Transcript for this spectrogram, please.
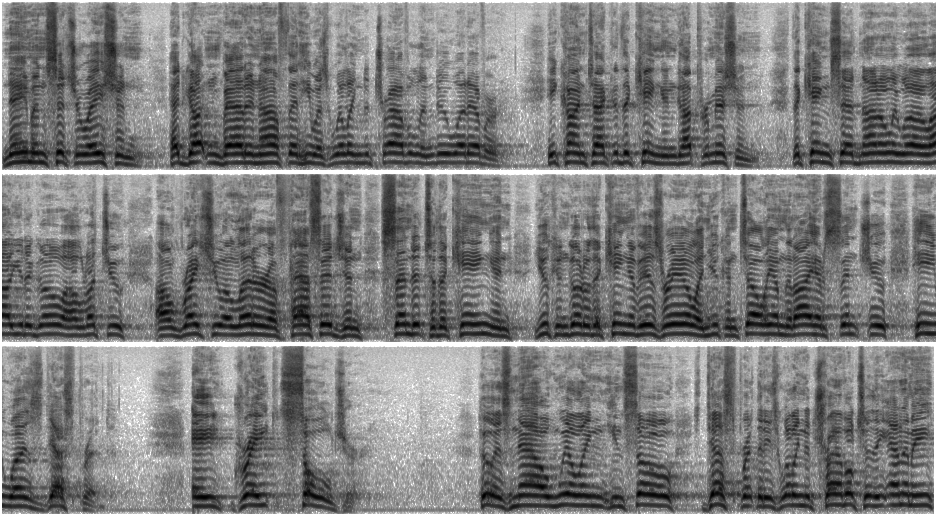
Naaman's situation had gotten bad enough that he was willing to travel and do whatever. He contacted the king and got permission. The king said, Not only will I allow you to go, I'll let you, I'll write you a letter of passage and send it to the king, and you can go to the king of Israel and you can tell him that I have sent you. He was desperate. A great soldier who is now willing, he's so desperate that he's willing to travel to the enemy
